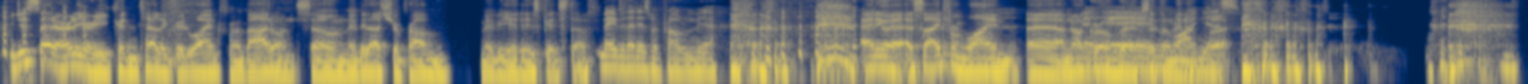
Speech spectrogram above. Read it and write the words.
you just said earlier you couldn't tell a good wine from a bad one, so maybe that's your problem maybe it is good stuff. Maybe that is my problem. Yeah. anyway, aside from wine, uh, I'm not growing grapes at the wine, minute. Yes.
